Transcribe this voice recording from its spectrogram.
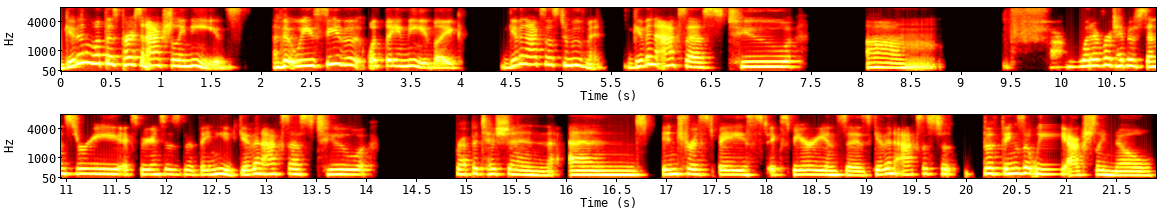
given what this person actually needs that we see that what they need like given access to movement given access to um, whatever type of sensory experiences that they need, given access to repetition and interest based experiences, given access to the things that we actually know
